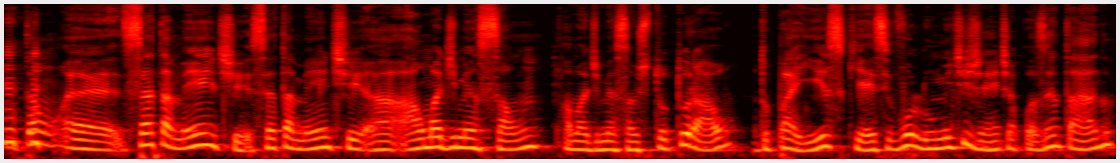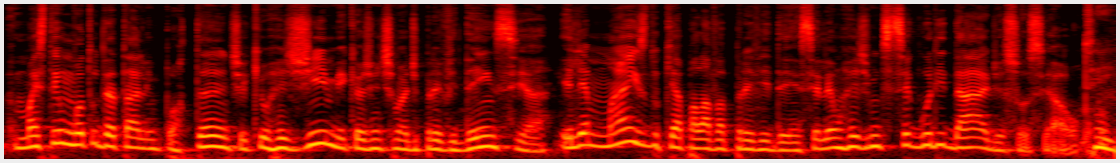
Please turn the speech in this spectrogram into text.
Então, é, certamente, certamente há uma dimensão, há uma dimensão estrutural do país, que é esse volume de gente aposentado. Mas tem um outro detalhe importante, que o regime que a gente chama de previdência, ele é mais do que a palavra previdência, ele é um regime de seguridade social. Sim.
